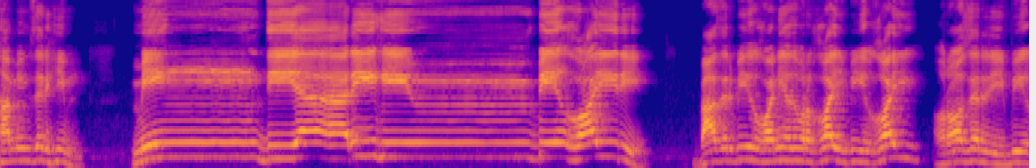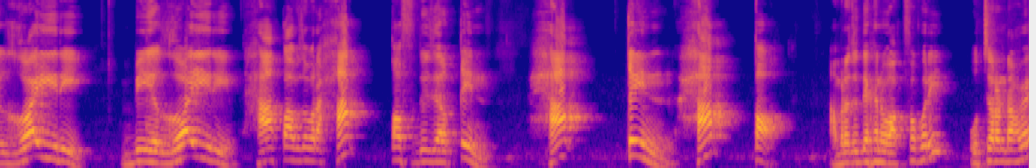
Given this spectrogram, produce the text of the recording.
হামিম জের হিম। মিং দিয়ারিহিম বি গায়রি বাজের বি গনিয়া জবর গাই বি গাই রজের রি বি গায়রি বি গায়রি হা কফ জবর হাক কফ দুই কিন। হাক কিন হাক আমরা যদি এখানে ওয়াকফ করি, উচ্চারণটা হবে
